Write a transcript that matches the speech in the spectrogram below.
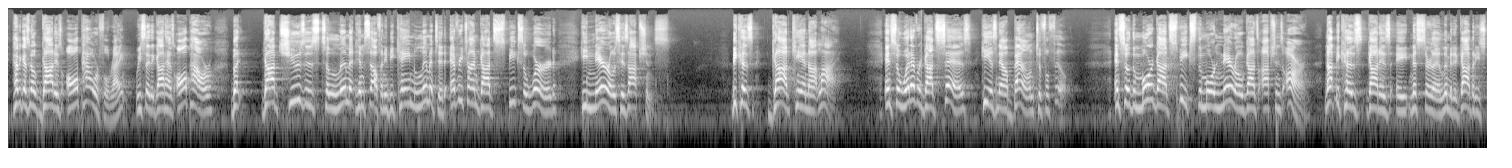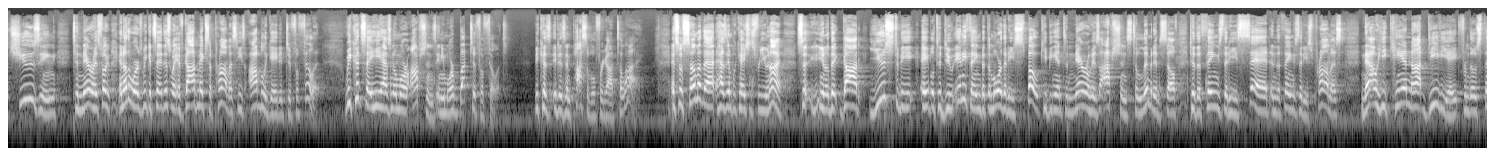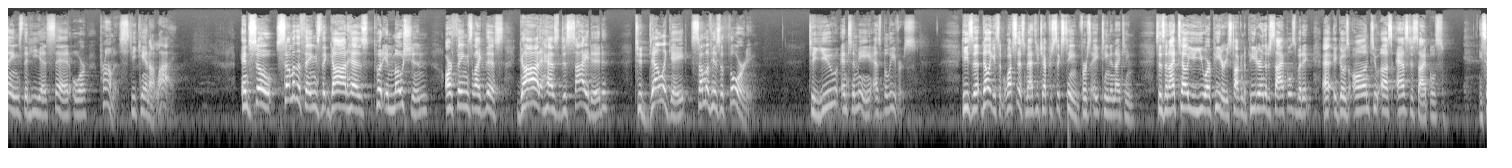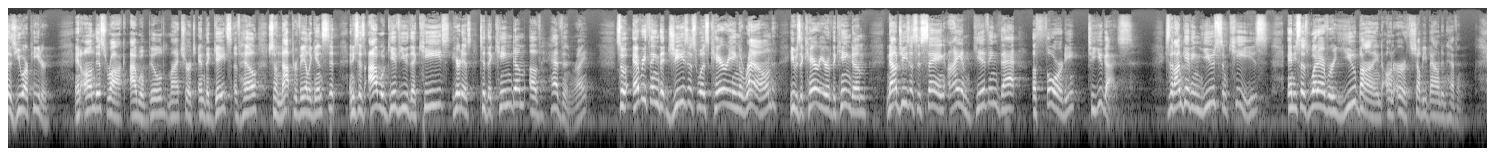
Have you guys know God is all powerful, right? We say that God has all power, but God chooses to limit himself, and he became limited. Every time God speaks a word, he narrows his options because God cannot lie. And so, whatever God says, he is now bound to fulfill. And so, the more God speaks, the more narrow God's options are. Not because God is a necessarily a limited God, but he's choosing to narrow his focus. In other words, we could say it this way if God makes a promise, he's obligated to fulfill it. We could say he has no more options anymore but to fulfill it because it is impossible for God to lie. And so some of that has implications for you and I. So, you know, that God used to be able to do anything, but the more that he spoke, he began to narrow his options to limit himself to the things that he said and the things that he's promised. Now he cannot deviate from those things that he has said or promised. He cannot lie. And so some of the things that God has put in motion are things like this God has decided to delegate some of his authority to you and to me as believers. He's uh, delegates it. Watch this Matthew chapter 16, verse 18 and 19. It says, And I tell you, you are Peter. He's talking to Peter and the disciples, but it, uh, it goes on to us as disciples. He says, You are Peter. And on this rock I will build my church, and the gates of hell shall not prevail against it. And he says, I will give you the keys, here it is, to the kingdom of heaven, right? So everything that Jesus was carrying around, he was a carrier of the kingdom. Now Jesus is saying, I am giving that authority to you guys. He said, I'm giving you some keys. And he says, Whatever you bind on earth shall be bound in heaven.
